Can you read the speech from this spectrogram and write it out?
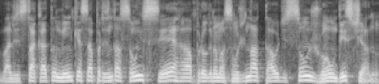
Vale destacar também que essa apresentação encerra a programação de Natal de São João deste ano.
